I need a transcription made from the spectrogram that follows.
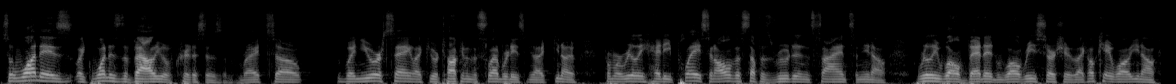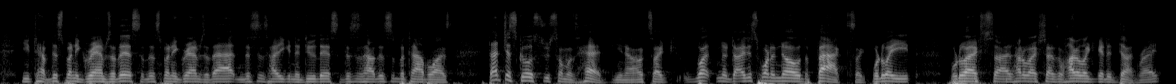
So one is like, one is the value of criticism, right? So when you were saying like you were talking to the celebrities and like you know from a really heady place and all of this stuff is rooted in science and you know really well vetted and well researched it's like okay well you know you have this many grams of this and this many grams of that and this is how you're going to do this this is how this is metabolized. That just goes through someone's head you know? It's like what i just want to know the facts like what do i eat? What do i exercise? How do i exercise? How do i get it done right?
